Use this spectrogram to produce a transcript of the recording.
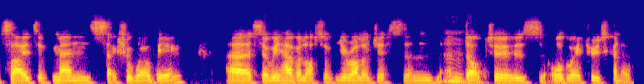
sides of men's sexual well-being. Uh, so we have a lot of urologists and, mm. and doctors, all the way through to kind of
